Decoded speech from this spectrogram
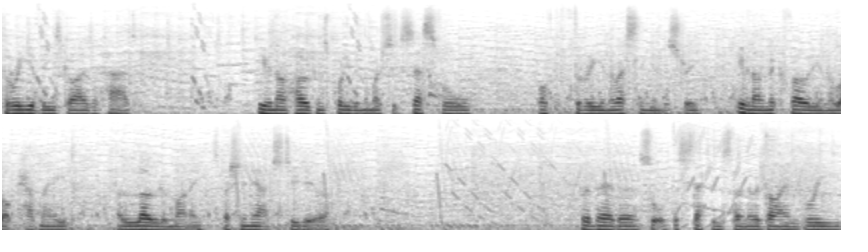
three of these guys have had. Even though Hogan's probably been the most successful of the three in the wrestling industry, even though Mick Foley and The Rock have made a load of money, especially in the Attitude Era. But they're the sort of the stepping stone, they're a dying breed,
